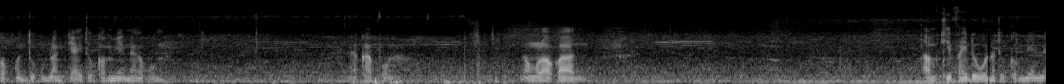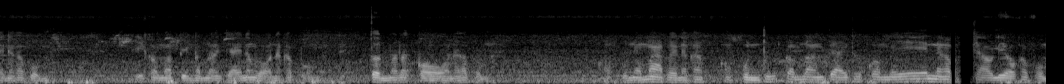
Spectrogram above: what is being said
ขอบคุณทุกกำลังใจทุกคอมเมนต์นะครับผมนะครับผมน้องเราก็ทำคลิปให้ดูนะทุกคอมเมนต์เลยนะครับผม ที่เข้ามาเป็นกำลังใจน้องหล่อนะครับผมต้นมะละกอนะครับผม คุณมากๆเลยนะครับ ขอบคุณทุกกำลังใจทุกคอมเมนต์นะครับ ชาวเรียวครับผม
